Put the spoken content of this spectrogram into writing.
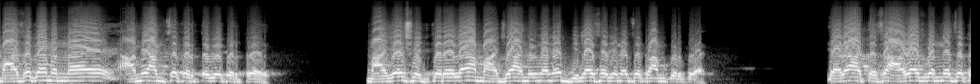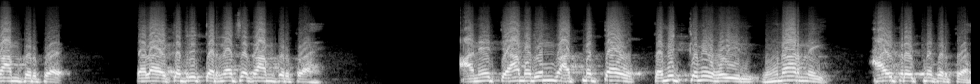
माझं काय म्हणणं आहे आम्ही आमचं कर्तव्य करतोय. माझ्या शेतकऱ्याला माझ्या आंदोलनानं दिलासा देण्याचं काम करतोय. त्याला त्याचा आवाज बनण्याचं काम करतोय. त्याला एकत्रित करण्याचं काम करतो आहे आणि त्यामधून आत्महत्या कमीत कमी होईल होणार नाही हाही प्रयत्न करतोय.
